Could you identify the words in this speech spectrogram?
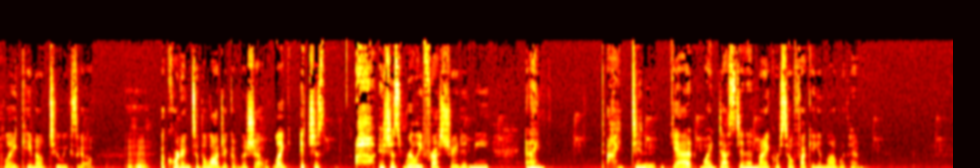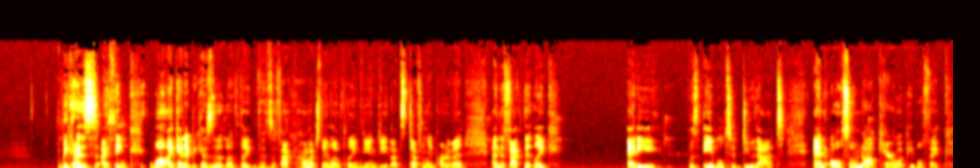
play came out 2 weeks ago mm-hmm. according to the logic of the show. Like it just it just really frustrated me and I I didn't get why Dustin and Mike were so fucking in love with him. Because I think well I get it because of the, the, the fact how much they love playing D and D. That's definitely part of it, and the fact that like Eddie was able to do that and also not care what people think.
